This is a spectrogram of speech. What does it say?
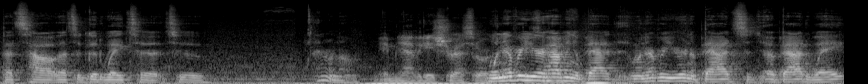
that's how that's a good way to to I don't know. Maybe navigate stress or Whenever you're having a bad, whenever you're in a bad, a bad way,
